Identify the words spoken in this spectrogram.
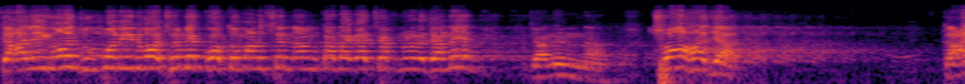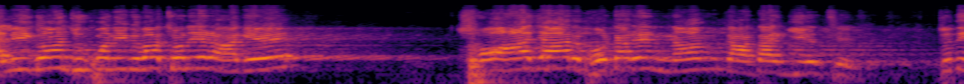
কালীগঞ্জ উপনির্বাচনে কত মানুষের নাম কাটা গেছে আপনারা জানেন? জানেন না। ছ হাজার। কালীগঞ্জ উপনির্বাচনের আগে ছ হাজার ভোটারের নাম কাটা গিয়েছে। যদি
